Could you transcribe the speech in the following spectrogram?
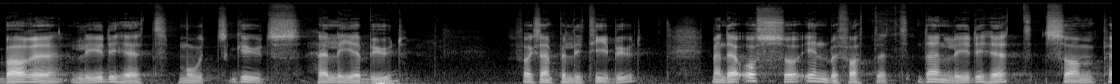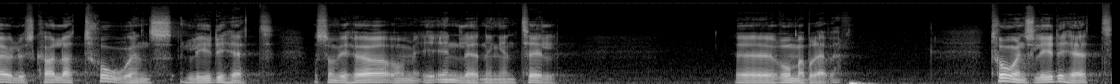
bare lydighet mot Guds hellige bud, f.eks. de ti bud, men det er også innbefattet den lydighet som Paulus kaller troens lydighet, og som vi hører om i innledningen til eh, romerbrevet. Troens lydighet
